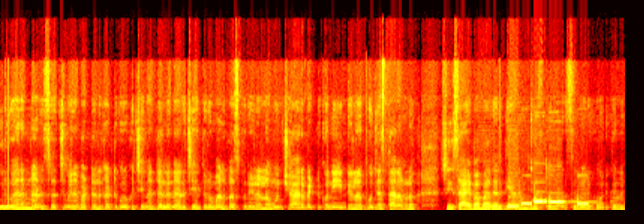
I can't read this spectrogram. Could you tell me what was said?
గురువారం నాడు స్వచ్ఛమైన బట్టలు కట్టుకుని ఒక చిన్న తెల్లని అరచేంత రుమాలు పసుపు నీళ్ళలో ముంచి ఆరబెట్టుకొని ఇంటిలో పూజాస్థానంలో శ్రీ సాయిబాబా గారి ధ్యానం చేస్తూ మనసులోని కోరికలు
